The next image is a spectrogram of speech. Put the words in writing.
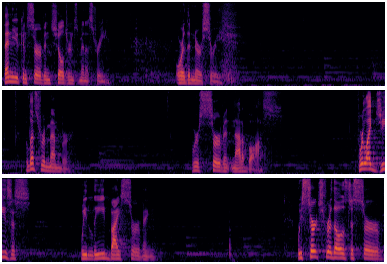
then you can serve in children's ministry or the nursery. But let's remember we're a servant, not a boss. If we're like Jesus, we lead by serving. We search for those to serve.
